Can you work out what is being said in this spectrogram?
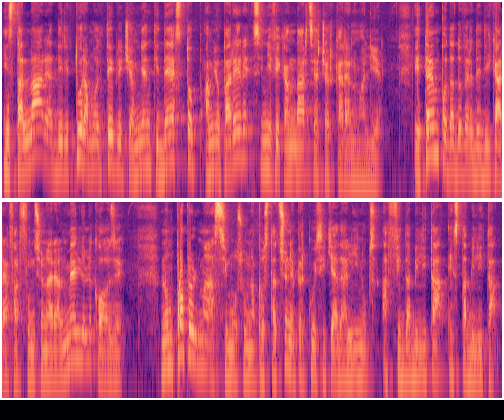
Installare addirittura molteplici ambienti desktop, a mio parere, significa andarsi a cercare anomalie e tempo da dover dedicare a far funzionare al meglio le cose. Non proprio il massimo su una postazione per cui si chiede a Linux affidabilità e stabilità.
